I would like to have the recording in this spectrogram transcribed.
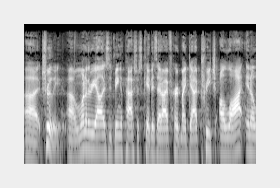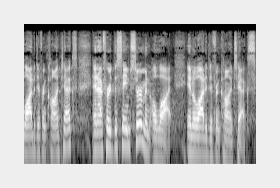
uh, truly. Um, one of the realities of being a pastor's kid is that I've heard my dad preach a lot in a lot of different contexts, and I've heard the same sermon a lot in a lot of different contexts,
